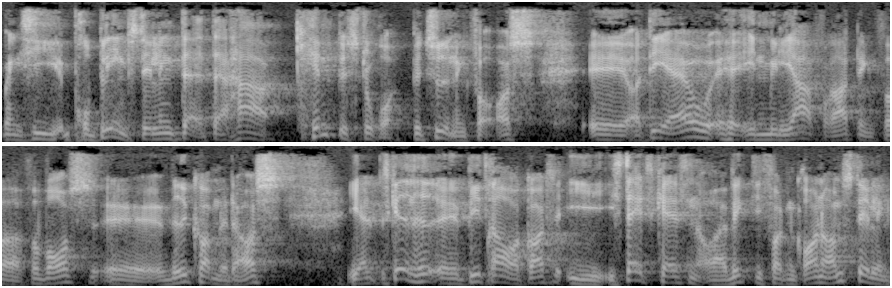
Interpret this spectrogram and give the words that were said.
man kan sige, problemstilling, der, der har kæmpestor betydning for os. Øh, og det er jo øh, en milliardforretning for, for vores øh, vedkommende, der også i al beskedenhed øh, bidrager godt i, i statskassen og er vigtig for den grønne omstilling.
